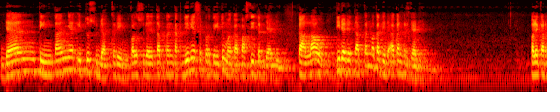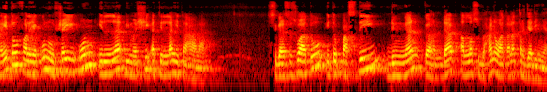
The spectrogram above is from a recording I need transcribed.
dan tintanya itu sudah kering. Kalau sudah ditetapkan takdirnya seperti itu maka pasti terjadi. Kalau tidak ditetapkan maka tidak akan terjadi. Oleh karena itu, falayakunu syai'un illa bimasyiatillahi ta'ala. Segala sesuatu itu pasti dengan kehendak Allah Subhanahu wa taala terjadinya.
